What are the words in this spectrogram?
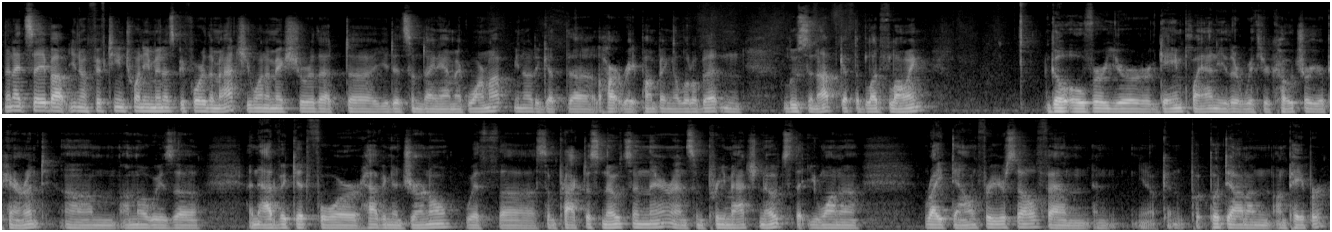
then I'd say about, you know, 15, 20 minutes before the match, you want to make sure that uh, you did some dynamic warm up, you know, to get the, the heart rate pumping a little bit and loosen up, get the blood flowing. Go over your game plan either with your coach or your parent. Um, I'm always a, an advocate for having a journal with uh, some practice notes in there and some pre match notes that you want to write down for yourself and, and you know, can put, put down on, on paper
